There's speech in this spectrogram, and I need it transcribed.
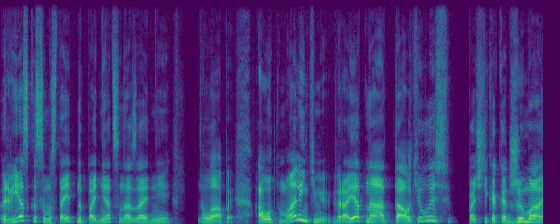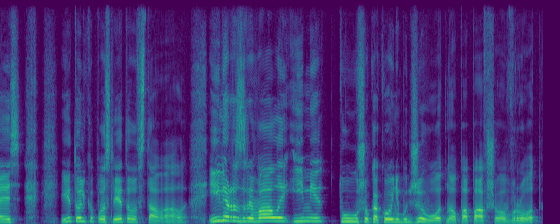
резко самостоятельно подняться на задние лапы. А вот маленькими, вероятно, отталкивалась почти как отжимаясь, и только после этого вставала. Или разрывала ими тушу какого-нибудь животного, попавшего в рот.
